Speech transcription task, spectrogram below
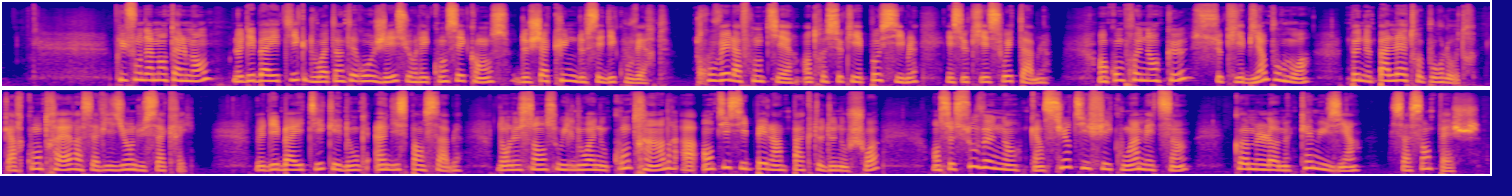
Plus fondamentalement, le débat éthique doit interroger sur les conséquences de chacune de ces découvertes, trouver la frontière entre ce qui est possible et ce qui est souhaitable, en comprenant que ce qui est bien pour moi peut ne pas l'être pour l'autre, car contraire à sa vision du sacré. Le débat éthique est donc indispensable, dans le sens où il doit nous contraindre à anticiper l'impact de nos choix, en se souvenant qu'un scientifique ou un médecin, comme l'homme camusien, ça s'empêche.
